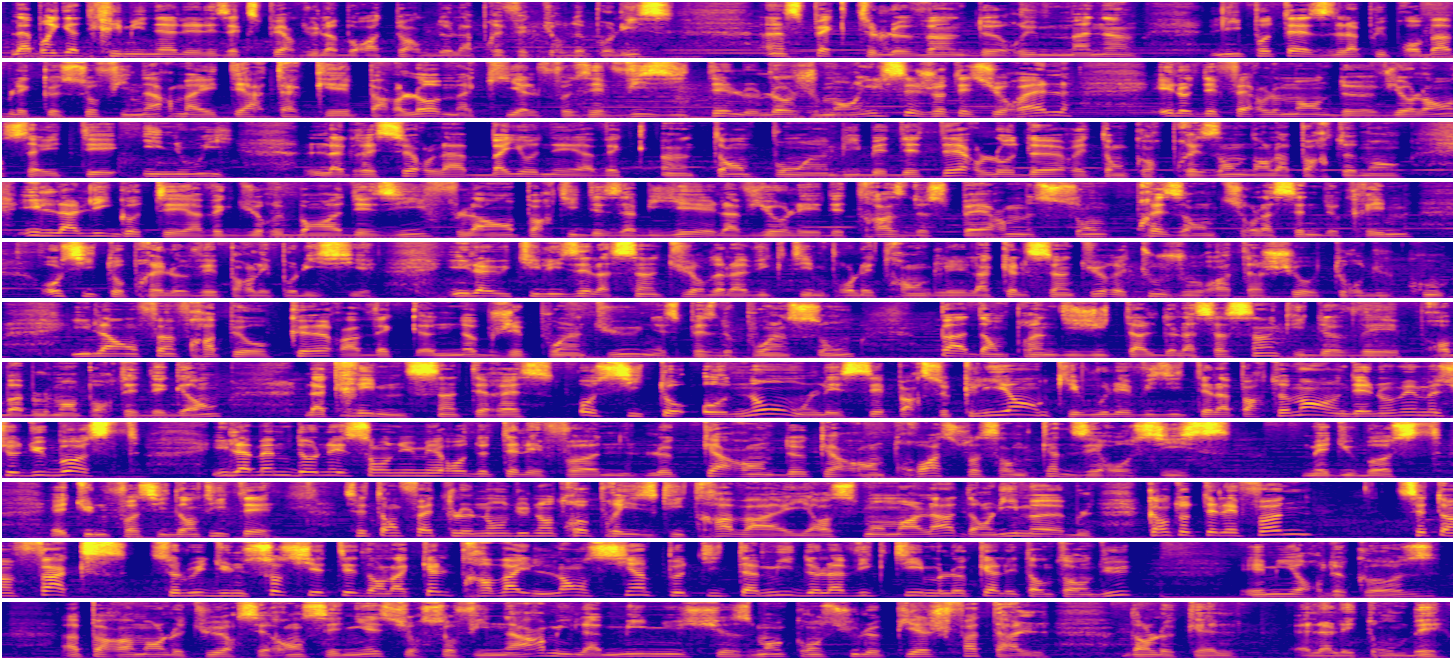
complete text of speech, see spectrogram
La brigade criminelle et les experts du laboratoire de la préfecture de police inspectent le vin de rue Manin. L'hypothèse la plus probable est que Sophie Narme a été attaquée par l'homme à qui elle faisait visiter le logement. Il s'est jeté sur elle et le déferlement de violence a été inouï. L'agresseur l'a bâillonnée avec un tampon imbibé d'éther. L'odeur est encore présente dans l'appartement. Il l'a ligotée avec du ruban adhésif, l'a en partie déshabillée et l'a violée. Des traces de sperme sont présentes sur la scène de crime, aussitôt par les policiers. Il a utilisé la ceinture de la victime pour l'étrangler, laquelle ceinture est toujours attachée autour du cou. Il a enfin frappé au cœur avec un objet pointu, une espèce de poinçon. Pas d'empreinte digitale de l'assassin qui devait probablement porter des gants. La crime s'intéresse aussitôt au nom laissé par ce client qui voulait visiter l'appartement, dénommé Monsieur Dubost. Il a même donné son numéro de téléphone, le 42 43 64 06 mais Dubost est une fausse identité. C'est en fait le nom d'une entreprise qui travaille en ce moment-là dans l'immeuble. Quant au téléphone, c'est un fax, celui d'une société dans laquelle travaille l'ancien petit ami de la victime, lequel est entendu est mis hors de cause. Apparemment, le tueur s'est renseigné sur Sophie Narme, il a minutieusement conçu le piège fatal dans lequel elle allait tomber.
